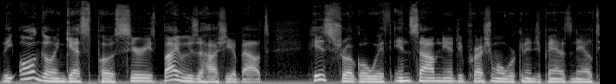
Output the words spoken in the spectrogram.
the ongoing guest post series by Musahashi about his struggle with insomnia, depression while working in Japan as an ALT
